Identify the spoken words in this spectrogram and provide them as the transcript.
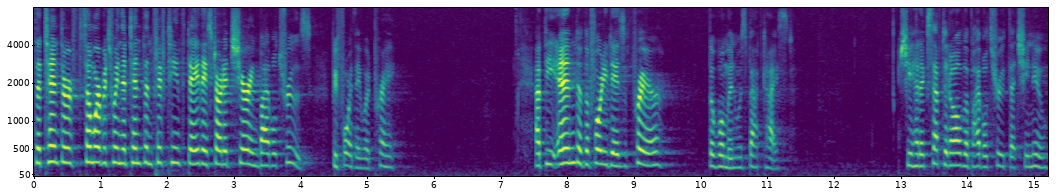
the 10th or somewhere between the 10th and 15th day, they started sharing Bible truths before they would pray. At the end of the 40 days of prayer, the woman was baptized. She had accepted all the Bible truth that she knew,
